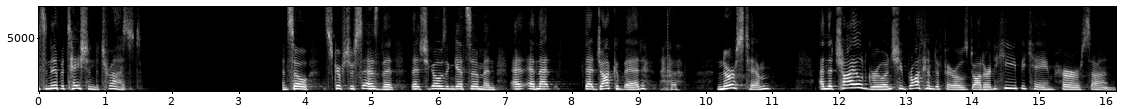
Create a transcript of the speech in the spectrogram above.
It's an invitation to trust. And so scripture says that, that she goes and gets him, and, and, and that, that Jochebed nursed him, and the child grew, and she brought him to Pharaoh's daughter, and he became her son.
